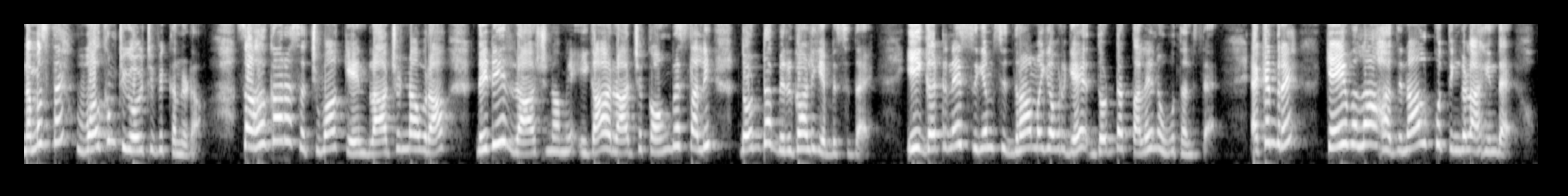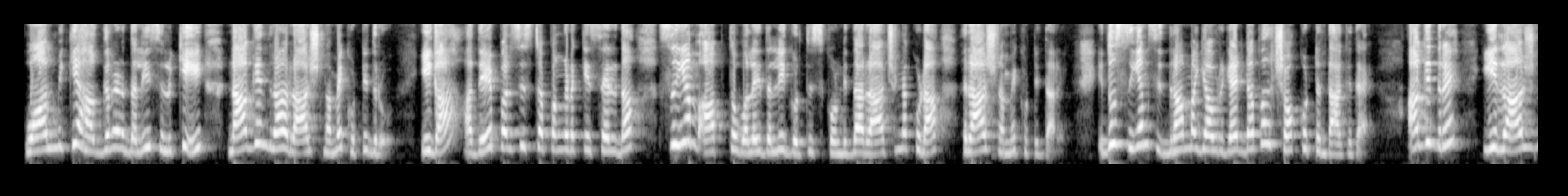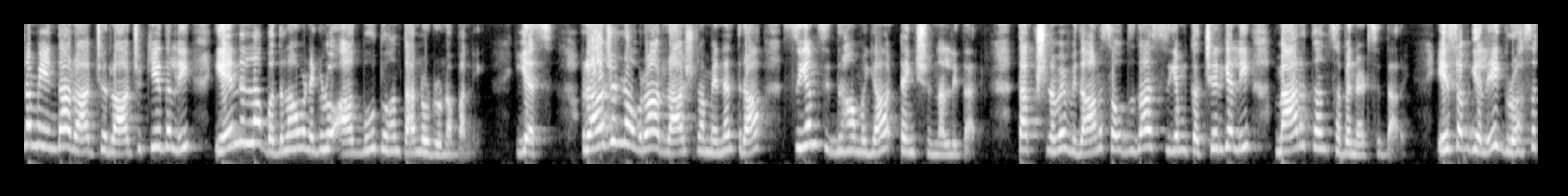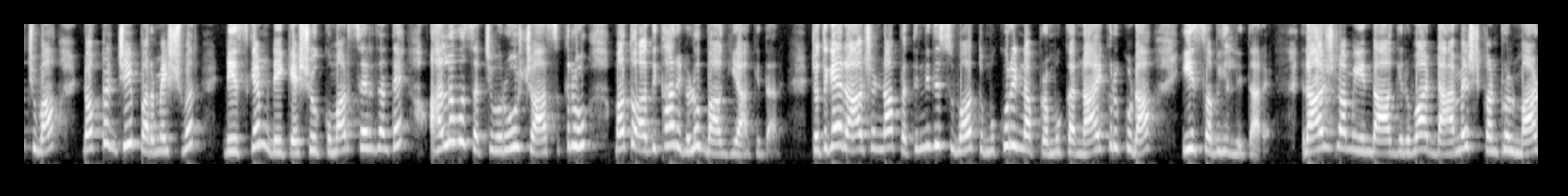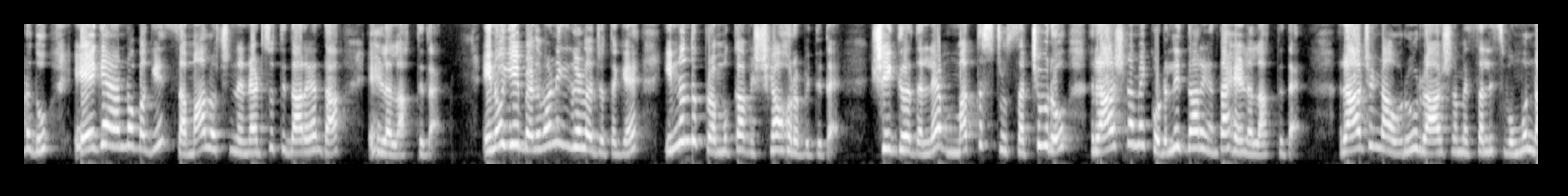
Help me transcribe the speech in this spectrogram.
ನಮಸ್ತೆ welcome to TV Kannada ಸಹಕಾರ ಸಚಿವ ಕೆಎನ್ ರಾಜಣ್ಣ ಅವರ ದಿಢೀರ್ ರಾಜೀನಾಮೆ ಈಗ ರಾಜ್ಯ ಕಾಂಗ್ರೆಸ್ನಲ್ಲಿ ದೊಡ್ಡ ಬಿರುಗಾಳಿ ಎಬ್ಬಿಸಿದೆ. ಈ ಘಟನೆ ಸಿಎಂ ಸಿದ್ದರಾಮಯ್ಯ ಅವರಿಗೆ ದೊಡ್ಡ ತಲೆನೋವು ತಂದಿದೆ. ಯಾಕೆಂದ್ರೆ ಕೇವಲ ಹದಿನಾಲ್ಕು ತಿಂಗಳ ಹಿಂದೆ ವಾಲ್ಮೀಕಿ ಹಗರಣದಲ್ಲಿ ಸಿಲುಕಿ ನಾಗೇಂದ್ರ ರಾಜೀನಾಮೆ ಕೊಟ್ಟಿದ್ರು. ಈಗ ಅದೇ ಪರಿಶಿಷ್ಟ ಪಂಗಡಕ್ಕೆ ಸೇರಿದ ಸಿಎಂ ಆಪ್ತ ವಲಯದಲ್ಲಿ ಗುರುತಿಸಿಕೊಂಡಿದ್ದ ರಾಜಣ್ಣ ಕೂಡ ರಾಜೀನಾಮೆ ಕೊಟ್ಟಿದ್ದಾರೆ. ಇದು ಸಿಎಂ ಸಿದ್ದರಾಮಯ್ಯ ಅವರಿಗೆ ಡಬಲ್ ಶಾಕ್ ಕೊಟ್ಟಂತಾಗಿದೆ. ಹಾಗಿದ್ರೆ ಈ ರಾಜೀನಾಮೆಯಿಂದ ರಾಜ್ಯ ರಾಜಕೀಯದಲ್ಲಿ ಏನೆಲ್ಲ ಬದಲಾವಣೆಗಳು ಆಗಬಹುದು ಅಂತ ನೋಡೋಣ ಬನ್ನಿ. ಎಸ್ ರಾಜಣ್ಣ ಅವರ ರಾಜೀನಾಮೆ ನಂತರ ಸಿಎಂ ಸಿದ್ದರಾಮಯ್ಯ ಟೆನ್ಷನ್ ನಲ್ಲಿದ್ದಾರೆ. ತಕ್ಷಣವೇ ವಿಧಾನಸೌಧದ ಸಿಎಂ ಕಚೇರಿಯಲ್ಲಿ ಮ್ಯಾರಥಾನ್ ಸಭೆ ನಡೆಸಿದ್ದಾರೆ. ಈ ಸಭೆಯಲ್ಲಿ ಗೃಹ ಸಚಿವ doctor G Parameshwar DCM DK Shivakumar ಸೇರಿದಂತೆ ಹಲವು ಸಚಿವರು, ಶಾಸಕರು ಮತ್ತು ಅಧಿಕಾರಿಗಳು ಭಾಗಿಯಾಗಿದ್ದಾರೆ. ಜೊತೆಗೆ ರಾಜಣ್ಣ ಪ್ರತಿನಿಧಿಸುವ ತುಮಕೂರಿನ ಪ್ರಮುಖ ನಾಯಕರು ಕೂಡ ಈ ಸಭೆಯಲ್ಲಿದ್ದಾರೆ. ರಾಜೀನಾಮೆಯಿಂದ ಆಗಿರುವ ಡ್ಯಾಮೇಜ್ ಕಂಟ್ರೋಲ್ ಮಾಡೋದು ಹೇಗೆ ಅನ್ನೋ ಬಗ್ಗೆ ಸಮಾಲೋಚನೆ ನಡೆಸುತ್ತಿದ್ದಾರೆ ಅಂತ ಹೇಳಲಾಗ್ತಿದೆ. ಇನ್ನು ಈ ಬೆಳವಣಿಗೆಗಳ ಜೊತೆಗೆ ಇನ್ನೊಂದು ಪ್ರಮುಖ ವಿಷಯ ಹೊರಬಿದ್ದಿದೆ. ಶೀಘ್ರದಲ್ಲೇ ಮತ್ತಷ್ಟು ಸಚಿವರು ರಾಜೀನಾಮೆ ಕೊಡಲಿದ್ದಾರೆ ಅಂತ ಹೇಳಲಾಗ್ತಿದೆ. ರಾಜಣ್ಣ ಅವರು ರಾಜೀನಾಮೆ ಸಲ್ಲಿಸುವ ಮುನ್ನ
